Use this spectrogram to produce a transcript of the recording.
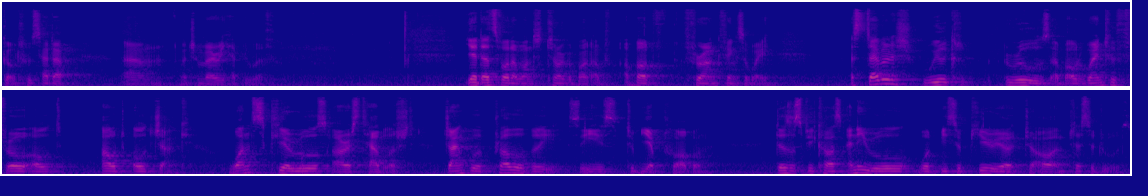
go-to setup, um, which I'm very happy with. Yeah, that's what I want to talk about about throwing things away. Establish real rules about when to throw old, out old junk. Once clear rules are established, junk will probably cease to be a problem. This is because any rule would be superior to our implicit rules.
